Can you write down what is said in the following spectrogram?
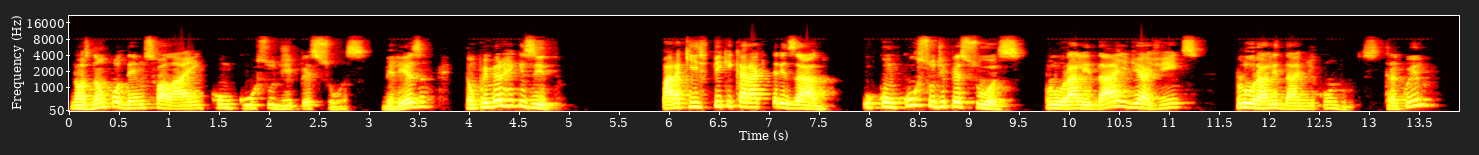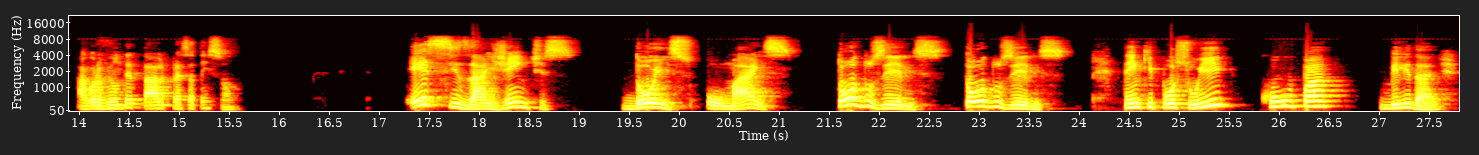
nós não podemos falar em concurso de pessoas, beleza? Então, primeiro requisito, para que fique caracterizado o concurso de pessoas, pluralidade de agentes, pluralidade de condutas. Tranquilo? Agora vem um detalhe, presta atenção. Esses agentes, dois ou mais, todos eles, todos eles, têm que possuir culpabilidade.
